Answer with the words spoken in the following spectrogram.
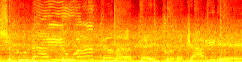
宿題は溜まっていくばかりに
